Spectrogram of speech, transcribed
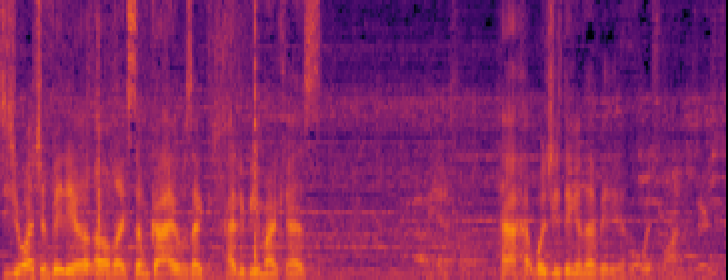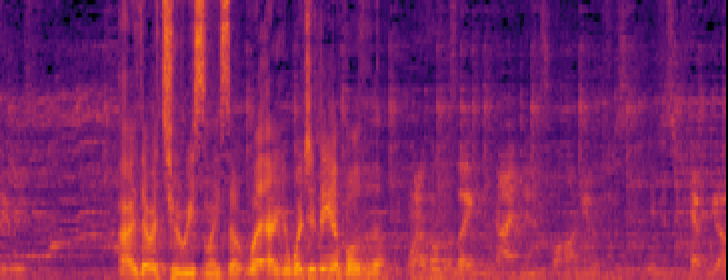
did you watch a video of like some guy who was like, "How to be Marques"? Oh yeah, so. How, how, what did you think of that video? Well, which one? Because there's two recently. All right, there were two recently. So, what? Okay, what did you think of both of them? One of them was like nine minutes long. It was just, it just kept going.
